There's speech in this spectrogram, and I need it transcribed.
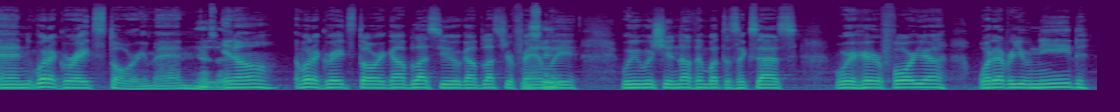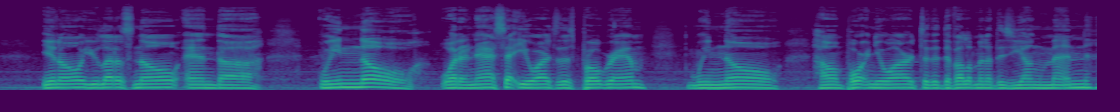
and what a great story, man. Yes, sir. You know, what a great story. God bless you. God bless your family. We wish you nothing but the success. We're here for you. Whatever you need, you know, you let us know, and uh, we know what an asset you are to this program. We know how important you are to the development of these young men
